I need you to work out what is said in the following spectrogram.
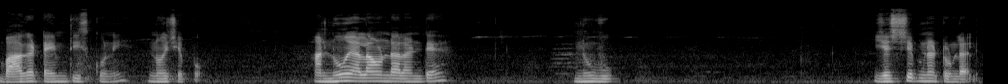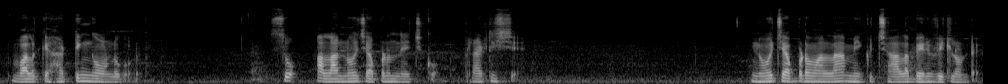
బాగా టైం తీసుకొని నో చెప్పు. ఆ నో ఎలా ఉండాలంటే నువ్వు ఎస్ చెప్పినట్టు ఉండాలి. వాళ్ళకి హట్టింగ్గా ఉండకూడదు. సో అలా నో చెప్పడం నేర్చుకో. ప్రాక్టీస్ చేయి. నో చెప్పడం వల్ల మీకు చాలా బెనిఫిట్లు ఉంటాయి.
